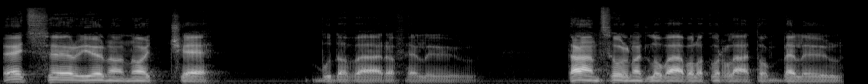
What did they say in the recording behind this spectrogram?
Egyszer jön a nagy cseh Budavára felől. Táncol nagy lovával a korláton belől.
